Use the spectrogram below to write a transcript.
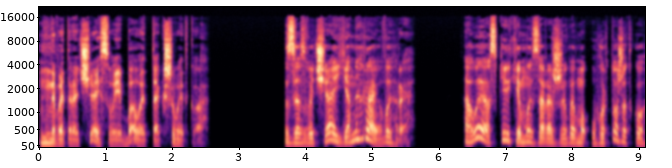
не витрачай свої бали так швидко. Зазвичай я не граю в ігри. Але оскільки ми зараз живемо у гуртожитку,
